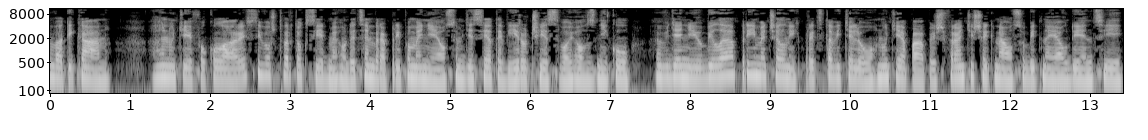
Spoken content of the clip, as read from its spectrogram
Vatikán. Hnutie Focolare si vo štvrtok 7. decembra pripomenie 80. výročie svojho vzniku. V deň jubilea príjme čelných predstaviteľov hnutia pápež František na osobitnej audiencii.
